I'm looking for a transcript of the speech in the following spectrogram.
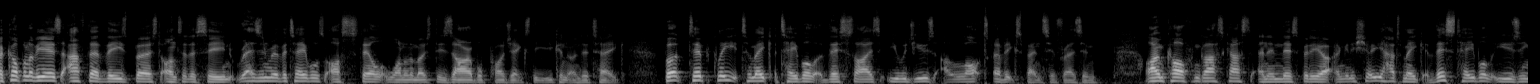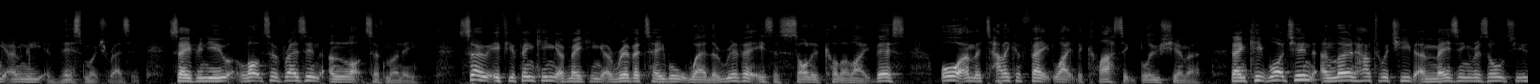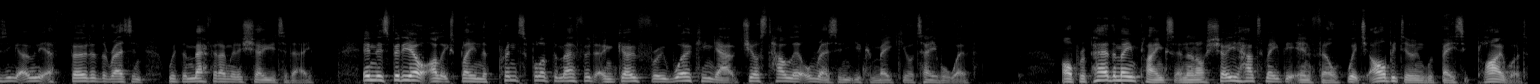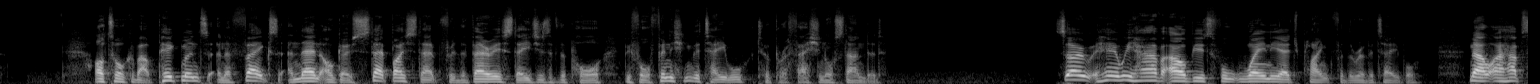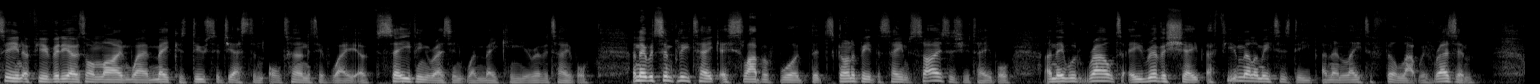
A couple of years after these burst onto the scene, resin river tables are still one of the most desirable projects that you can undertake. But typically, to make a table this size, you would use a lot of expensive resin. I'm Carl from Glasscast, and in this video, I'm going to show you how to make this table using only this much resin, saving you lots of resin and lots of money. So if you're thinking of making a river table where the river is a solid colour like this, or a metallic effect like the classic blue shimmer, then keep watching and learn how to achieve amazing results using only a third of the resin with the method I'm going to show you today. In this video, I'll explain the principle of the method and go through working out just how little resin you can make your table with. I'll prepare the main planks and then I'll show you how to make the infill, which I'll be doing with basic plywood. I'll talk about pigments and effects and then I'll go step by step through the various stages of the pour before finishing the table to a professional standard. So here we have our beautiful Waney Edge plank for the river table. Now I have seen a few videos online where makers do suggest an alternative way of saving resin when making your river table. And they would simply take a slab of wood that's going to be the same size as your table and they would route a river shape a few millimetres deep and then later fill that with resin.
